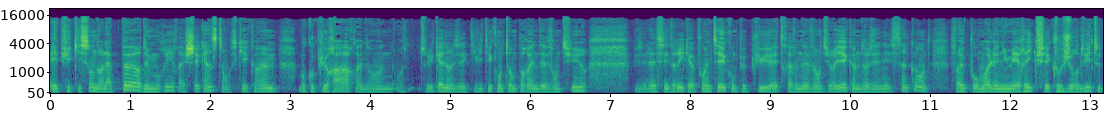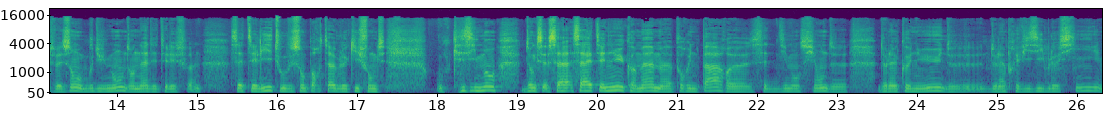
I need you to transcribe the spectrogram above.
et puis qui sont dans la peur de mourir à chaque instant, ce qui est quand même beaucoup plus rare, dans, en tous les cas, dans les activités contemporaines d'aventure. Là, Cédric a pointé qu'on peut plus être un aventurier comme dans les années 50. C'est vrai que pour moi, le numérique fait qu'aujourd'hui, de toute façon, au bout du monde, on a des téléphones satellites ou son portable qui fonctionne, quasiment. Donc ça, atténue quand même, pour une part, euh, cette dimension de, l'inconnu, de l'imprévisible aussi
